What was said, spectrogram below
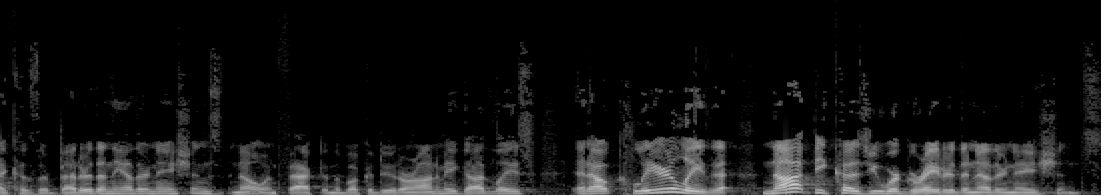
Because they're better than the other nations? No. In fact, in the book of Deuteronomy, God lays it out clearly that not because you were greater than other nations,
